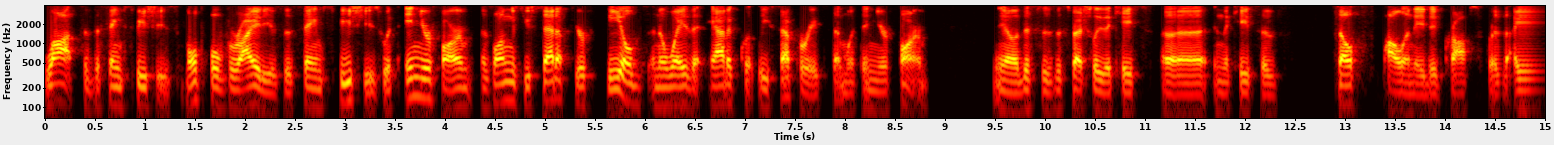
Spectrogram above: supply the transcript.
lots of the same species, multiple varieties of the same species within your farm, as long as you set up your fields in a way that adequately separates them within your farm. You know, this is especially the case uh, in the case of self-pollinated crops where the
